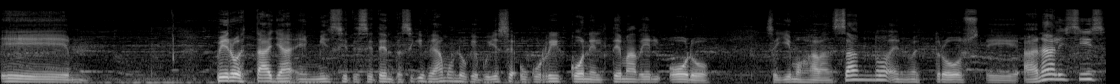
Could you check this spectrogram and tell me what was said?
Eh, pero está ya en 1770. Así que veamos lo que pudiese ocurrir con el tema del oro. Seguimos avanzando en nuestros eh, análisis.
